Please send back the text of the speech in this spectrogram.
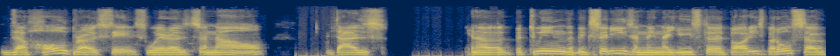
the whole process, whereas now does, you know, between the big cities and then they use third parties, but also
